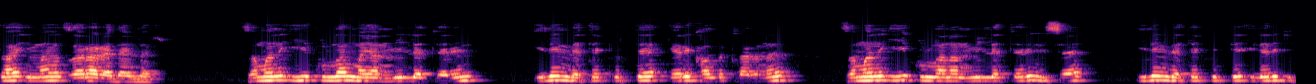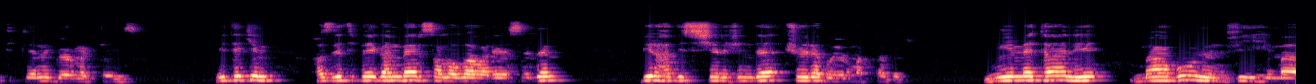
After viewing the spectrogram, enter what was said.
daima zarar ederler. Zamanı iyi kullanmayan milletlerin ilim ve teknikte geri kaldıklarını, zamanı iyi kullanan milletlerin ise ilim ve teknikte ileri gittiklerini görmekteyiz. Nitekim Hazreti Peygamber sallallahu aleyhi ve sellem bir hadis-i şerifinde şöyle buyurmaktadır. Nimetani ma'bunun fihima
